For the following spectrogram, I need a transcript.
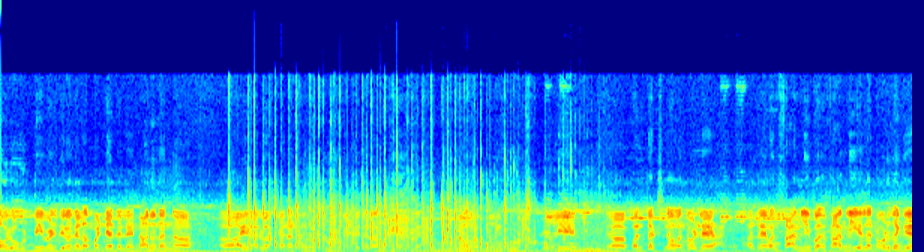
ಅವರು ಹುಟ್ಟಿ ಬೆಳೆದಿರೋದೆಲ್ಲ ಮಂಡ್ಯದಲ್ಲೇ. ನಾನು ನನ್ನ ಐದಾರು ವರ್ಷ ನಾನು ಬೆಳೆದಿದ್ದೆಲ್ಲ ಮಂಡ್ಯದಲ್ಲೇ. ಸೊ ಇಲ್ಲಿ ಬಂದ ತಕ್ಷಣ ಒಂದು ಒಳ್ಳೆ ಅಂದರೆ ಒಂದು ಫ್ಯಾಮ್ಲಿ ಬ ಫ್ಯಾಮ್ಲಿ ಎಲ್ಲ ನೋಡ್ದಂಗೆ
